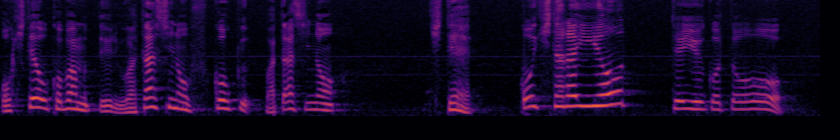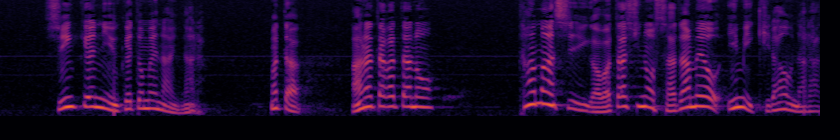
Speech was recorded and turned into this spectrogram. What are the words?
掟を拒むっていうより私の布告私の規定こう生きたらいいよっていうことを真剣に受け止めないならまたあなた方の魂が私の定めを意味嫌うなら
